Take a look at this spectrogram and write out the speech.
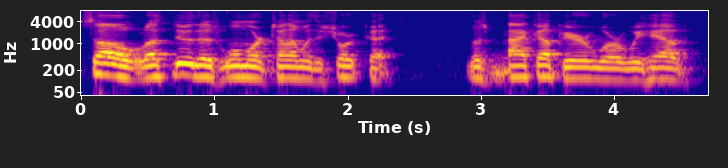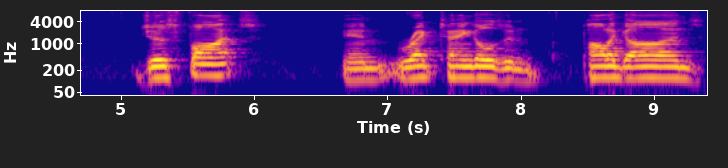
So let's do this one more time with a shortcut. Let's back up here where we have just fonts and rectangles and polygons.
